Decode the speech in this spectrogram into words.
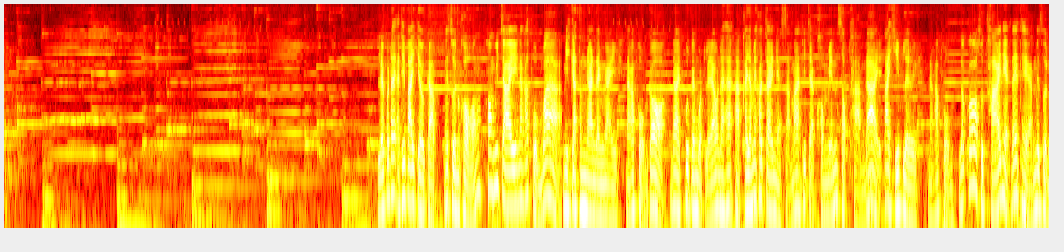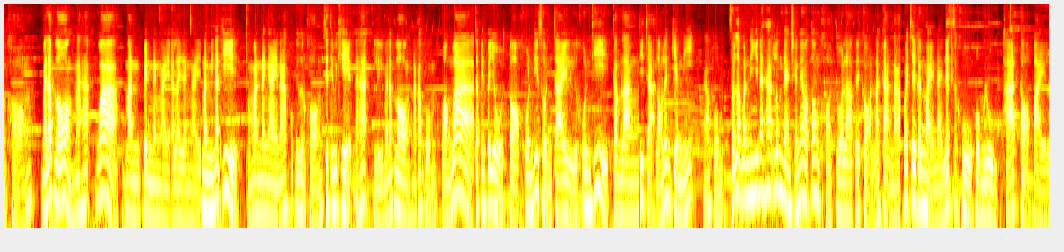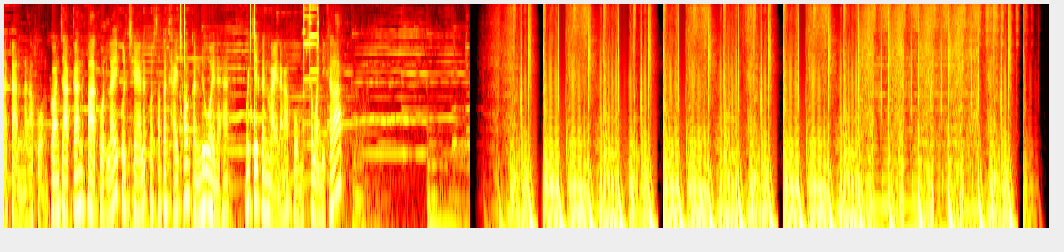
แล้วก็ได้อธิบายเกี่ยวกับในส่วนของห้องวิจัยนะครับผมว่ามีการทำงานยังไงนะครับผมก็ได้พูดไปหมดแล้วนะฮะหากใครยังไม่เข้าใจเนี่ยสามารถที่จะคอมเมนต์สอบถามได้ใต้คลิปเลยนะครับผมแล้วก็สุดท้ายเนี่ยได้แถมในส่วนของใบรับรองนะฮะว่ามันเป็นยังไงอะไรยังไง มันมีหน้าที่ของมันยังไงนะครับผมในส่วนของ certificate นะฮะหรือใบรับรองนะครับผมหวังว่าจะเป็นประโยชน์ต่อคนที่สนใจหรือคนที่กำลังที่จะลองเล่นเกมนี้นะครับผมสำหรับวันนี้นะฮะล่มแดง Channel ต้องขอตัวลาไปก่อนละกันนะครับไว้เจอกันใหม่ใน Let's School Home Room พาร์ทต่อไปละกันนะครับผมก่อนจากการฝากกดไลค์กดแชร์และกด Subscribe ช่องกันด้วยนะฮะ ไว้เจอกันใหม่นะครับผม สวัสดีครับ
